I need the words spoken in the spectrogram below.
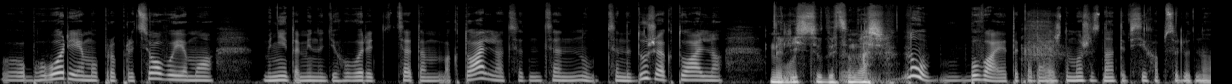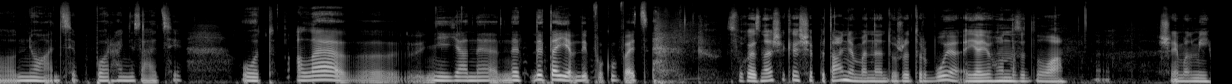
обговорюємо, пропрацьовуємо. Мені там іноді говорять, це там актуально, це, це, ну, це не дуже актуально. не от. лізь сюди, це наше. Ну, буває таке, да, я ж не можу знати всіх абсолютно нюансів по організації. От. Але е, ні, я не, не, не таємний покупець. Слухай, знаєш, яке ще питання мене дуже турбує, я його не задала. Shame on me.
